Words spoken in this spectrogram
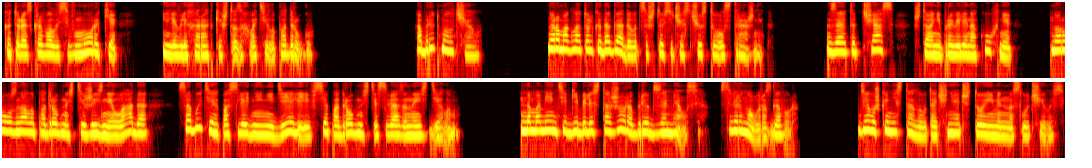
которое скрывалось в мороке или в лихорадке, что захватила подругу. А молчал. Нора могла только догадываться, что сейчас чувствовал стражник. За этот час, что они провели на кухне, Нора узнала подробности жизни Лада, события последней недели и все подробности, связанные с делом. На моменте гибели стажёра Брюд замялся, свернул разговор. Девушка не стала уточнять, что именно случилось.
